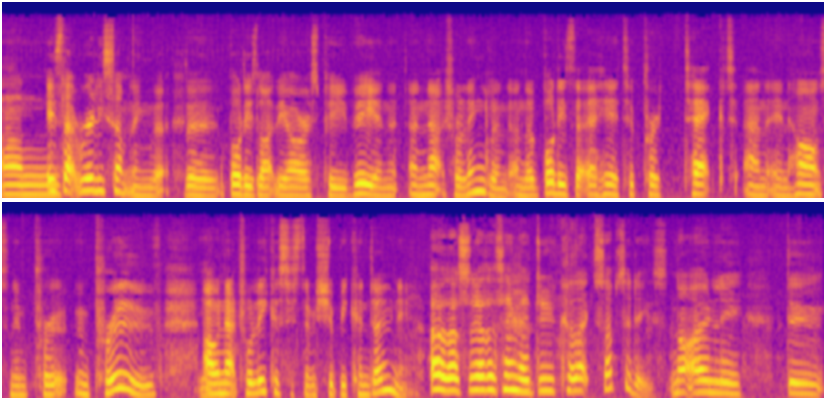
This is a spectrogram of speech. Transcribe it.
And Is that really something that the bodies like the RSPB and, and Natural England and the bodies that are here to protect and enhance and improve, improve Yeah. our natural ecosystems should be condoning? oh, that's the other thing. They do collect subsidies. Not only do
